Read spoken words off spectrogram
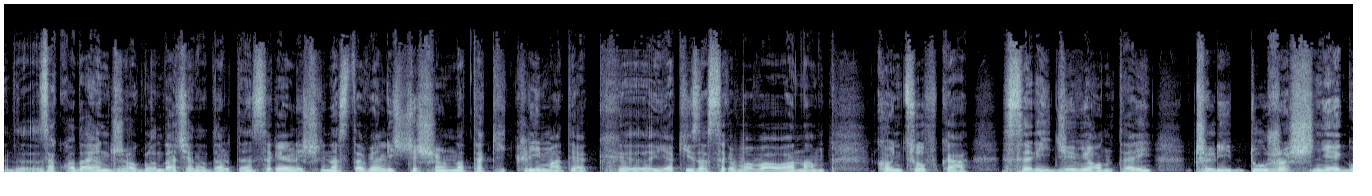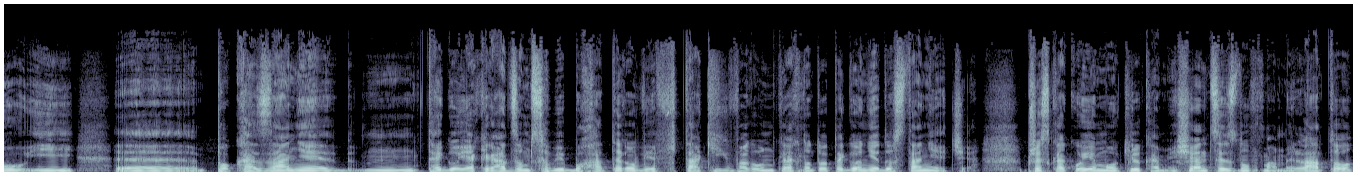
zakładając, że oglądacie nadal ten serial, jeśli nastawialiście się na taki klimat, jak, jaki zaserwowała nam końcówka serii dziewiątej, czyli dużo śniegu i e, pokazanie m, tego, jak radzą sobie bohaterowie w takich warunkach, no to tego nie dostaniecie. Przeskakujemy o kilka miesięcy, znów mamy lato,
